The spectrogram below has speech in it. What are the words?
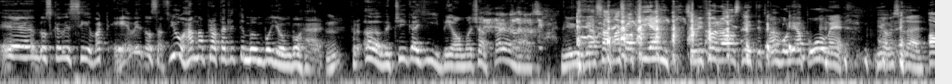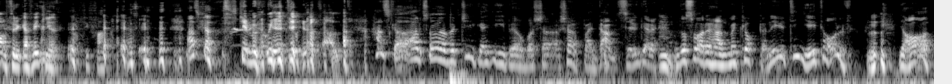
Eh, då ska vi se, vart är vi någonstans? Jo, han har pratat lite mumbo jumbo här. För att övertyga JB om att köpa den här. Nu gjorde jag samma sak igen som i förra avsnittet. Vad håller jag på med? Nu gör vi sådär. Avtryckarfickor. Fy fan. Han ska, Skrämmer skit oss alla. Han ska alltså övertyga JB om att kö- köpa en dammsugare. Och Då svarar han, men klockan är ju 10 i 12. Ja,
